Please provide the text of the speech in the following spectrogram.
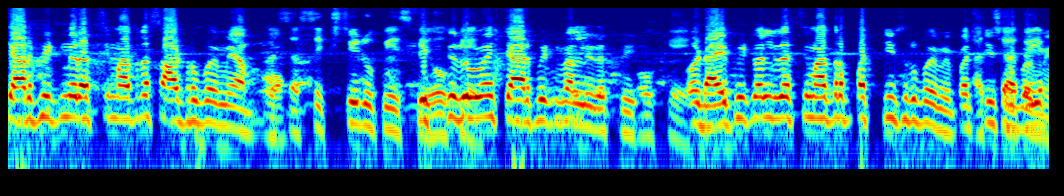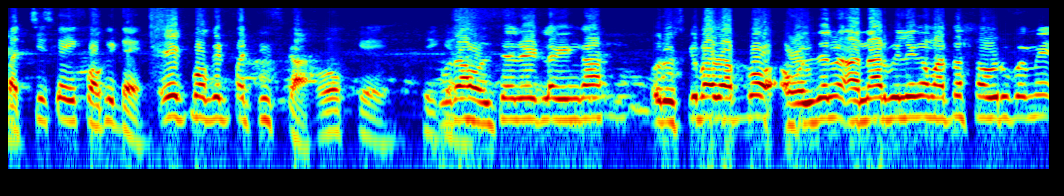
चार फीट में रस्सी मात्र साठ रुपए में आपको। अच्छा सिक्सटी रुपीज़ सिक्सटी रुपए में चार फीट वाली रस्सी। ओके। और ढाई फीट वाली रस्सी मात्र पच्चीस रुपए में पच्चीस अच्छा तो रुपए पच्चीस का एक पॉकेट है? एक पॉकेट पच्चीस का। ओके। पूरा होलसेल रेट लगेगा और उसके बाद आपको होलसेल में अनार मिलेगा मात्र सौ रुपए में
